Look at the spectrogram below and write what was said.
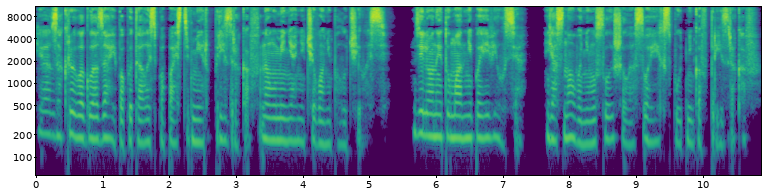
Я закрыла глаза и попыталась попасть в мир призраков, но у меня ничего не получилось. Зеленый туман не появился. Я снова не услышала своих спутников-призраков.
